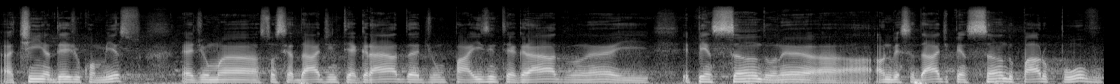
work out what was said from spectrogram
uh, tinha desde o começo, é, de uma sociedade integrada, de um país integrado né, e, e pensando né, a, a, universidade, pensando para o povo.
